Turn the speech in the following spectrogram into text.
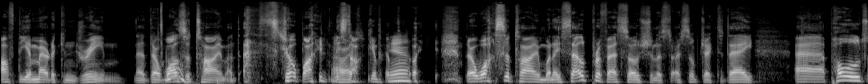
of the American dream. Now, there was a time, and Joe Biden he's Oh. right. talking about. Yeah. by the way. There was a time when a self-professed socialist, our subject today, uh, polled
